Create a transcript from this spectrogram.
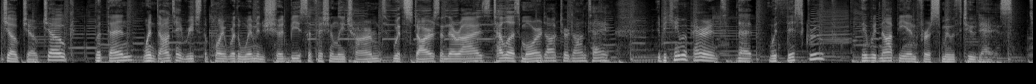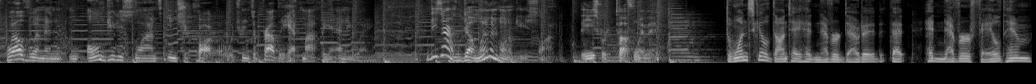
Joke, joke, joke. But then, when Dante reached the point where the women should be sufficiently charmed, with stars in their eyes, tell us more, Dr. Dante, it became apparent that with this group, they would not be in for a smooth two days. 12 women who own beauty salons in Chicago, which means they're probably half mafia anyway. These aren't dumb women who own a beauty salon. These were tough women. The one skill Dante had never doubted, that had never failed him,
